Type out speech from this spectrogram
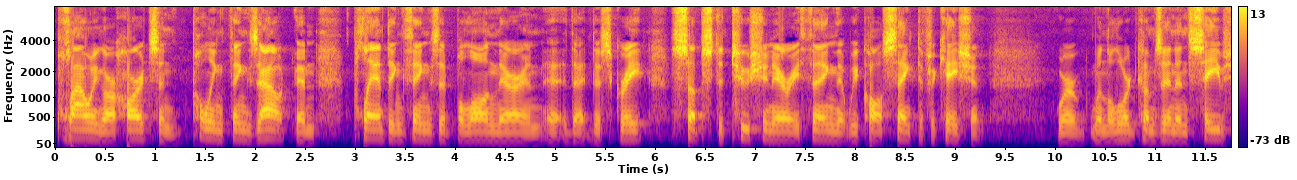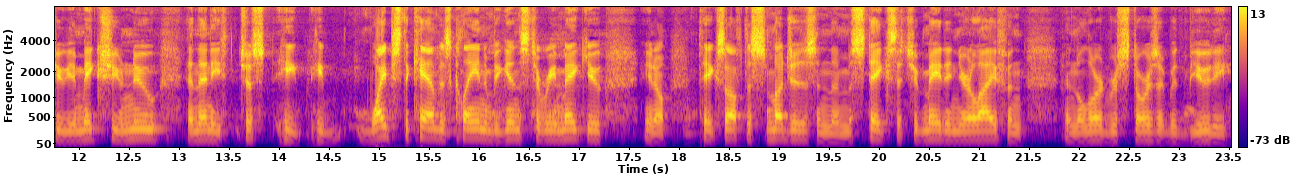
plowing our hearts and pulling things out and planting things that belong there, and uh, that this great substitutionary thing that we call sanctification where when the Lord comes in and saves you, he makes you new, and then he just he he wipes the canvas clean and begins to remake you. You know, takes off the smudges and the mistakes that you've made in your life, and and the Lord restores it with beauty.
